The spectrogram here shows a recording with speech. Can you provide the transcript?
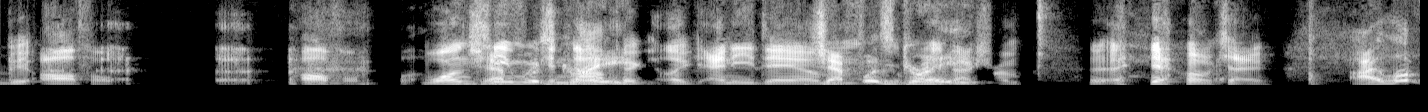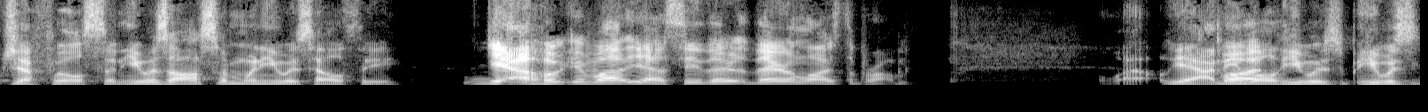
Be awful. Awful. One Jeff team we cannot great. pick like any damn. Jeff was great. From. yeah. Okay. I love Jeff Wilson. He was awesome when he was healthy. Yeah. Okay. Well, yeah. See, there, therein lies the problem. Well, yeah. I mean, well, he was he was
